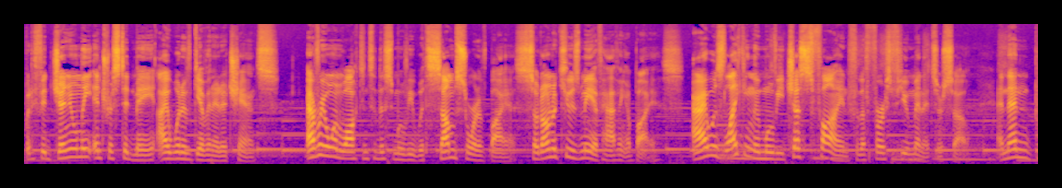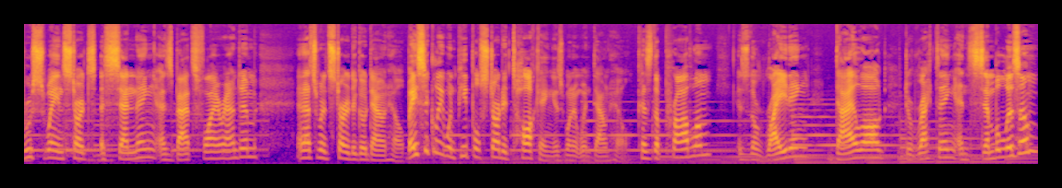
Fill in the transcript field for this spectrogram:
but if it genuinely interested me, I would have given it a chance. Everyone walked into this movie with some sort of bias, so don't accuse me of having a bias. I was liking the movie just fine for the first few minutes or so, and then Bruce Wayne starts ascending as bats fly around him, and that's when it started to go downhill. Basically, when people started talking is when it went downhill. Because the problem is the writing, dialogue, directing, and symbolism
